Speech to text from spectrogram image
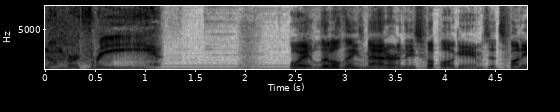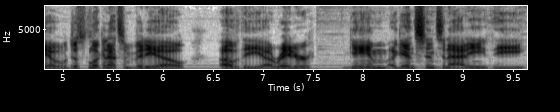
Number three. Boy, little things matter in these football games. It's funny. I was just looking at some video of the uh, Raider game against Cincinnati. The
